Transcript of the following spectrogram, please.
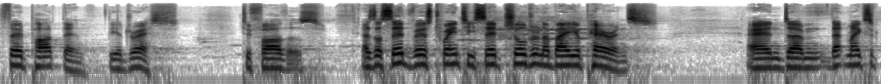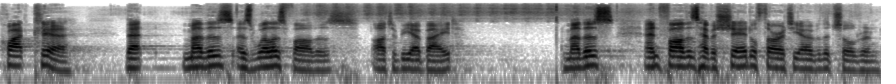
Third part then, the address to fathers. As I said, verse 20 said, Children, obey your parents. And um, that makes it quite clear that mothers as well as fathers are to be obeyed. Mothers and fathers have a shared authority over the children.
